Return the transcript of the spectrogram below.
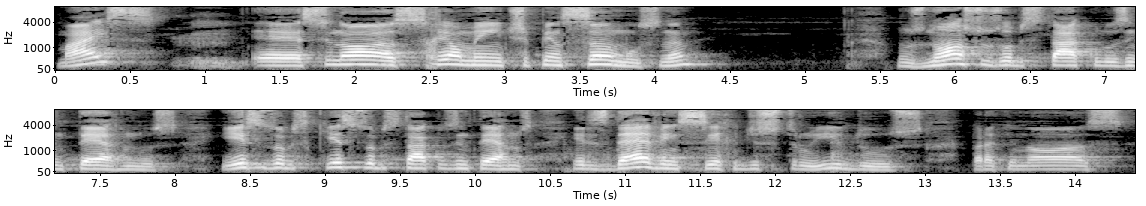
Mas, é, se nós realmente pensamos né, nos nossos obstáculos internos e esses, que esses obstáculos internos eles devem ser destruídos para que nós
